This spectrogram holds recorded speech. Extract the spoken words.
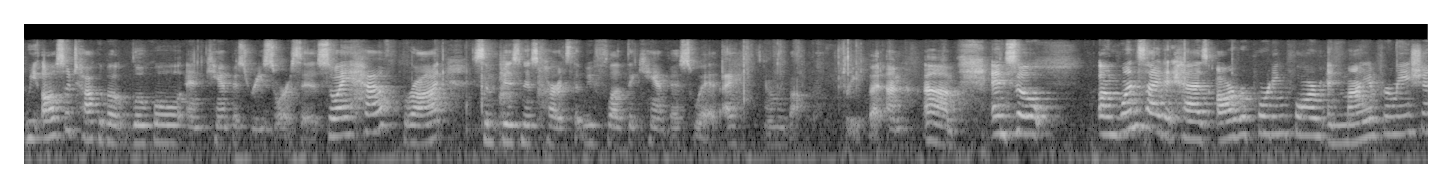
We also talk about local and campus resources. So I have brought some business cards that we flood the campus with. I only bought three, but um, um, and so on one side it has our reporting form and my information,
